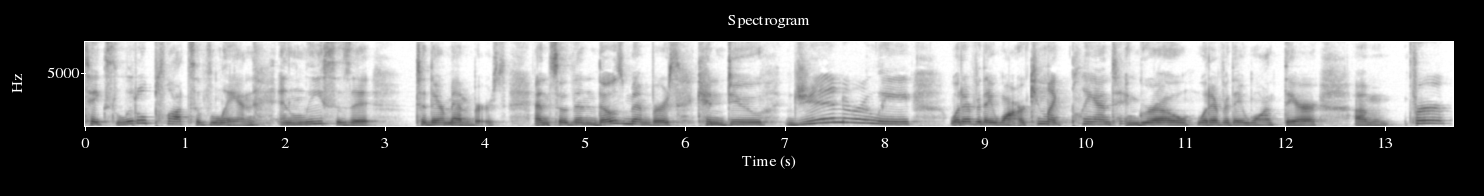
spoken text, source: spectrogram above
takes little plots of land and leases it to their members. And so then those members can do generally whatever they want or can like plant and grow whatever they want there um, for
